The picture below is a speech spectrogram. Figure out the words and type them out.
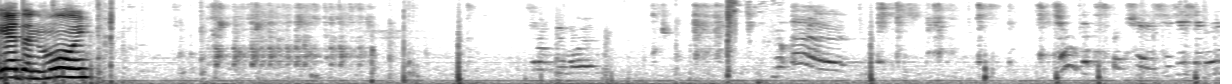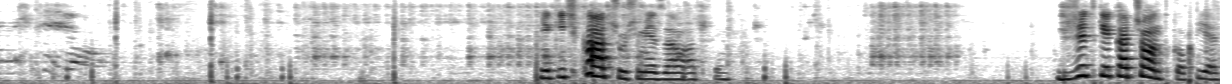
Jeden mój. Jakiś kaczuś mnie załatwił. Brzydkie kaczątko, pier.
